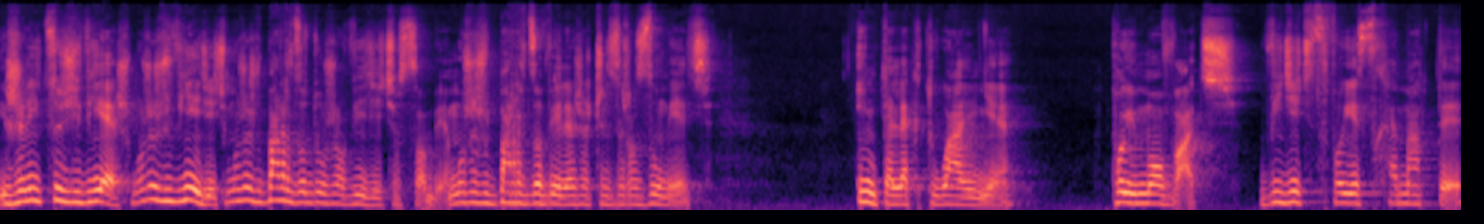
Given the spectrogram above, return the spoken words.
jeżeli coś wiesz, możesz wiedzieć, możesz bardzo dużo wiedzieć o sobie, możesz bardzo wiele rzeczy zrozumieć intelektualnie, pojmować, widzieć swoje schematy,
